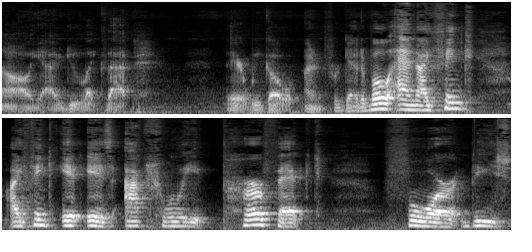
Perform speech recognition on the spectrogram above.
Oh, yeah, I do like that. There we go, unforgettable. And I think, I think it is actually perfect for these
